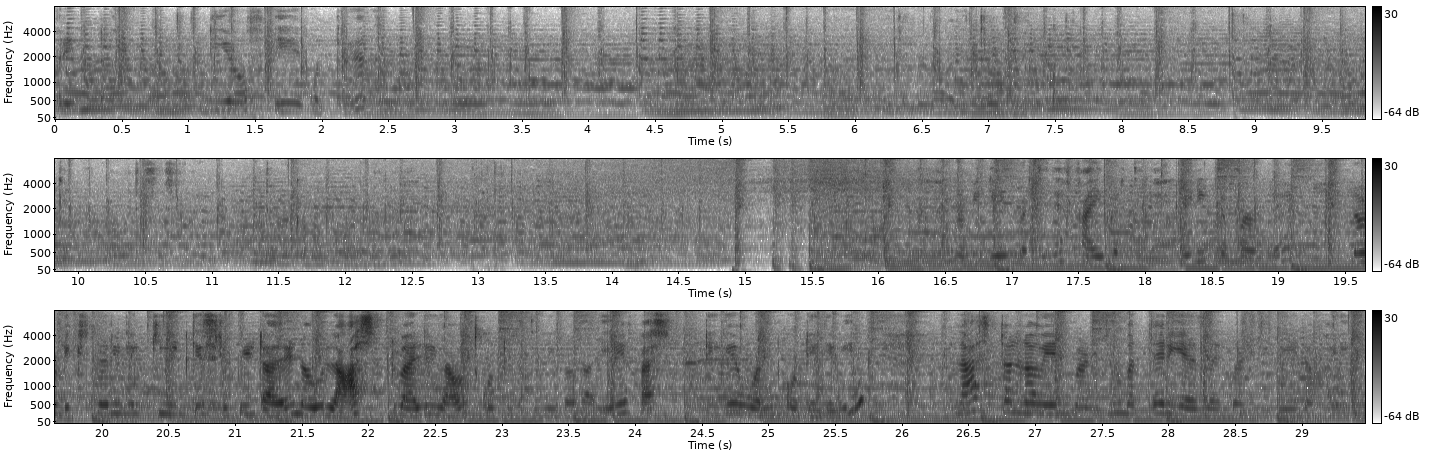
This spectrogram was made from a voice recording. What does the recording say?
ಪ್ರಿಂಟ್ ಡಿ ಆಫ್ ಎ ಕೊಟ್ಟರೆ ಡಿಕ್ಷನರಿಲಿ ಇನ್ ಕೇಸ್ ರಿಪೀಟ್ ಆದರೆ ನಾವು ಲಾಸ್ಟ್ ವ್ಯಾಲ್ಯೂ ಯಾವ್ದು ಕೊಟ್ಟಿರ್ತೀವಿ? ಇವಾಗ ಎ ಫಸ್ಟಿಗೆ ಒನ್ ಕೊಟ್ಟಿದ್ದೀವಿ. ಲಾಸ್ಟಲ್ಲಿ ನಾವು ಏನು ಮಾಡಿದ್ವಿ? ಮತ್ತೆ ರಿಯಸೈನ್ ಮಾಡಿದ್ದೀವಿ ನಾವು ಫೈವ್ಗೆ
